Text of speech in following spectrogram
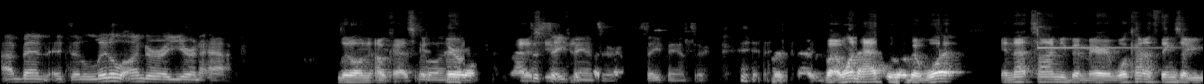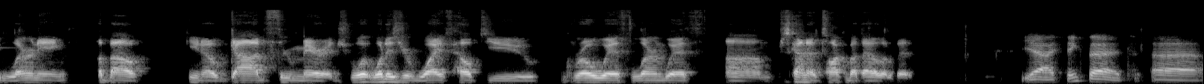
I've been it's a little under a year and a half Little okay, that's good. It's a safe answer. Safe answer. but I want to ask you a little bit. What in that time you've been married? What kind of things are you learning about you know God through marriage? What what has your wife helped you grow with, learn with? Um, just kind of talk about that a little bit. Yeah, I think that uh,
